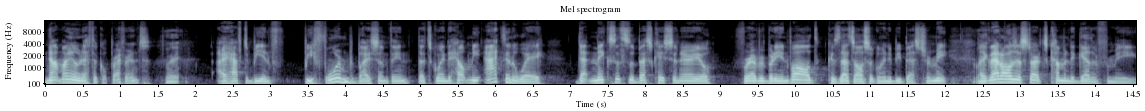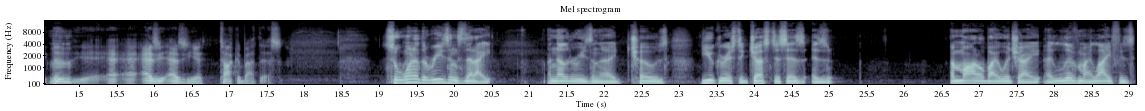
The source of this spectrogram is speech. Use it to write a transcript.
Not my own ethical preference. Right. I have to be in, be formed by something that's going to help me act in a way that makes this the best case scenario for everybody involved because that's also going to be best for me. Like that all just starts coming together for me the, a- as you- as you talk about this. So one of the reasons that I, another reason that I chose Eucharistic justice as as a model by which I, I live my life is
